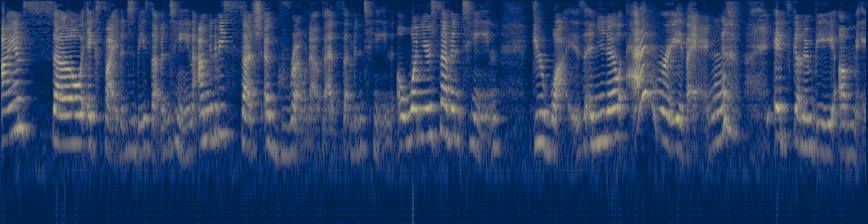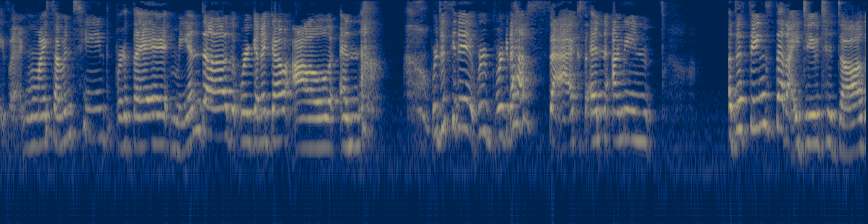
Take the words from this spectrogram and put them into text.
I am so excited to be 17. I'm going to be such a grown-up at 17. When you're 17, you're wise and you know everything. It's gonna be amazing. My 17th birthday, me and Doug, we're gonna go out and we're just gonna, we're, we're gonna have sex. And I mean, the things that I do to Doug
